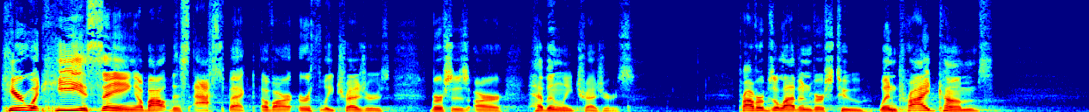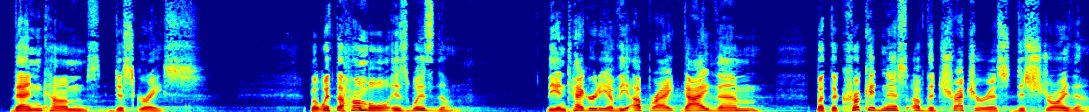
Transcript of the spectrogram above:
Hear what he is saying about this aspect of our earthly treasures versus our heavenly treasures. Proverbs 11, verse 2 When pride comes, then comes disgrace. But with the humble is wisdom. The integrity of the upright guide them, but the crookedness of the treacherous destroy them.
